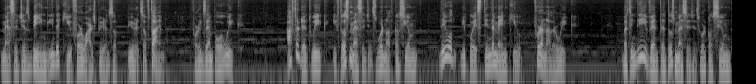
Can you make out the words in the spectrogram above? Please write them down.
messages being in the queue for large periods of, periods of time, for example a week. After that week, if those messages were not consumed, they would be placed in the main queue for another week. But in the event that those messages were consumed,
